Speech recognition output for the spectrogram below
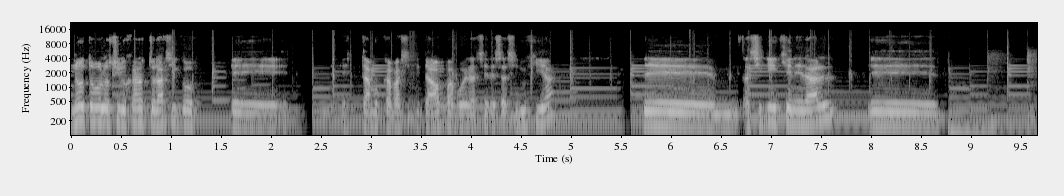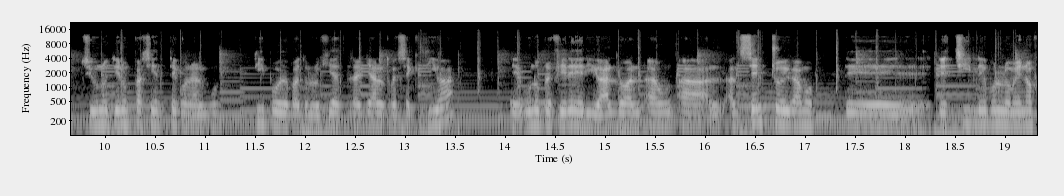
No todos los cirujanos torácicos eh, estamos capacitados para poder hacer esa cirugía. así que en general, si uno tiene un paciente con algún tipo de patología traqueal resectiva, eh, uno prefiere derivarlo al, centro, digamos, de, Chile, por lo menos,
